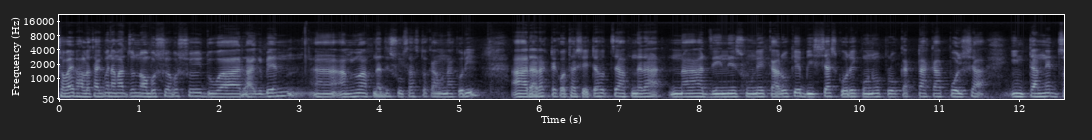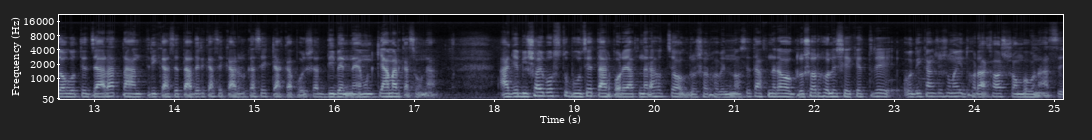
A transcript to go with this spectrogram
সবাই ভালো থাকবেন। আমার জন্য অবশ্যই অবশ্যই দোয়া রাখবেন। আমিও আপনাদের সুস্বাস্থ্য কামনা করি। আর আর একটা কথা, সেটা হচ্ছে আপনারা না জেনে শুনে কারোকে বিশ্বাস করে কোনো প্রকার টাকা, পয়সা ইন্টারনেট জগতে যারা তান্ত্রিক আছে, তাদের কাছে কারোর কাছে টাকা, পয়সা দিবেন না, এমনকি আমার কাছেও না। আগে বিষয়বস্তু বুঝে তারপরে আপনারা হচ্ছে অগ্রসর হবেন। নচেত আপনারা অগ্রসর হলে সেক্ষেত্রে অধিকাংশ সময় ধরা খাওয়ার সম্ভাবনা আছে।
